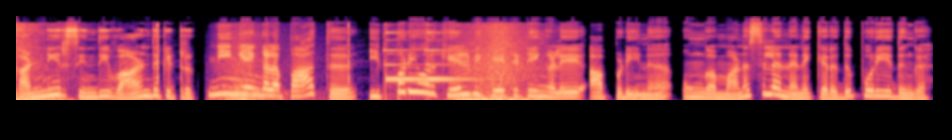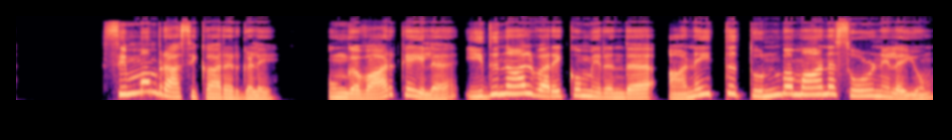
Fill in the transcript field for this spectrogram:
கண்ணீர் சிந்தி வாழ்ந்துகிட்டு இருக்கோம். நீங்க எங்கள பார்த்து இப்படி ஒரு கேள்வி கேட்டுட்டீங்களே அப்படின்னு உங்க மனசுல நினைக்கிறது புரியுதுங்க. சிம்மம் ராசிக்காரர்களே உங்க வாழ்க்கையில இது நாள் வரைக்கும் இருந்த அனைத்து துன்பமான சூழ்நிலையும்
